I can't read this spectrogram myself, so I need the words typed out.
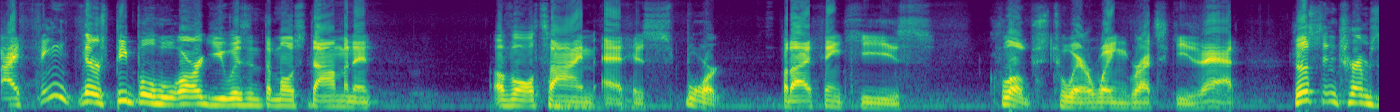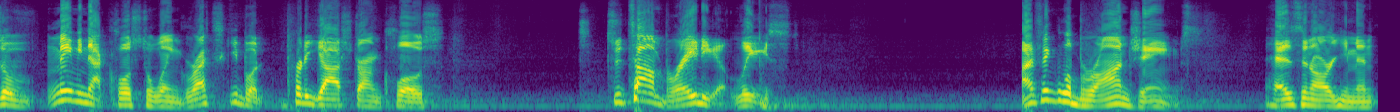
I think there's people who argue isn't the most dominant of all time at his sport, but I think he's close to where Wayne Gretzky's at. Just in terms of maybe not close to Wayne Gretzky, but pretty gosh darn close to Tom Brady at least. I think LeBron James has an argument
